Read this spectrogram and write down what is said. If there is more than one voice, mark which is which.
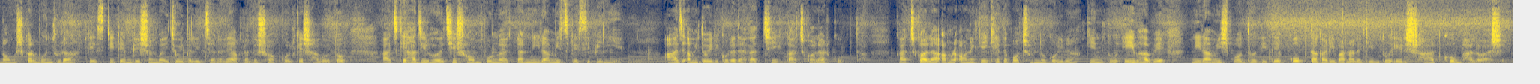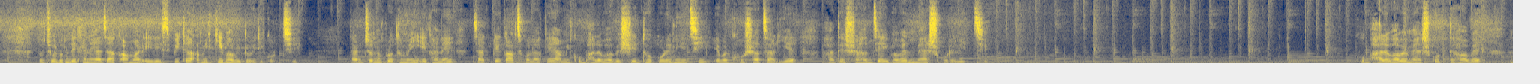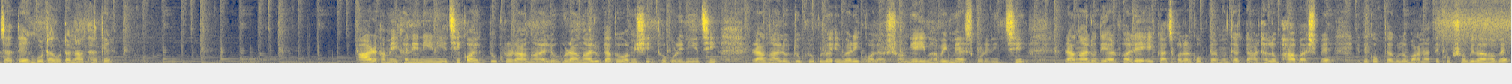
Speaker 1: নমস্কার বন্ধুরা tasty temptation by চৈতালির চ্যানেলে আপনাদের সকলকে স্বাগত। আজকে হাজির হয়েছি সম্পূর্ণ একটা নিরামিষ রেসিপি নিয়ে। আজ আমি তৈরি করে দেখাচ্ছি কাঁচকলার কোপ্তা। কাঁচকলা আমরা অনেকেই খেতে পছন্দ করি না, কিন্তু এইভাবে নিরামিষ পদ্ধতিতে কোপ্তা কারি বানালে কিন্তু এর স্বাদ খুব ভালো আসে। তো চলুন দেখে নেওয়া যাক আমার এই রেসিপিটা আমি কীভাবে তৈরি করছি। তার জন্য প্রথমেই এখানে চারটে কাঁচকলাকে আমি খুব ভালোভাবে সিদ্ধ করে নিয়েছি। এবার খোসা চাড়িয়ে হাতের সাহায্যে এইভাবে ম্যাশ করে নিচ্ছি। খুব ভালোভাবে ম্যাশ করতে হবে যাতে গোটা গোটা না থাকে। আর আমি এখানে নিয়ে নিয়েছি কয়েক টুকরো রাঙা আলু। রাঙা আলুটাকেও আমি সিদ্ধ করে নিয়েছি। রাঙা আলুর টুকরোগুলো এবার এই কলার সঙ্গে এইভাবেই ম্যাশ করে নিচ্ছি। রাঙা আলু দেওয়ার ফলে এই কাঁচকলার কোপ্তার মধ্যে একটা আঠালো ভাব আসবে। এতে কোপ্তাগুলো বানাতে খুব সুবিধা হবে।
